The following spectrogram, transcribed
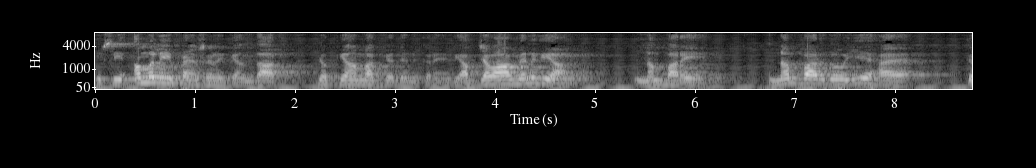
اسی عملی فیصلے کے اندر جو قیامت کے دن کریں گے۔ اب جواب مل گیا۔ نمبر ایک۔ نمبر دو یہ ہے کہ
